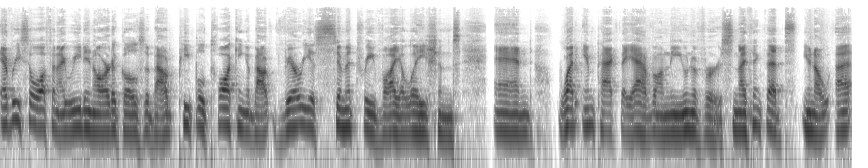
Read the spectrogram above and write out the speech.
every so often I read in articles about people talking about various symmetry violations and what impact they have on the universe. And I think that's, you know, I,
